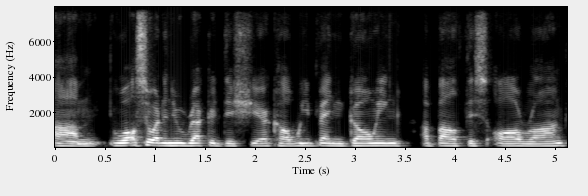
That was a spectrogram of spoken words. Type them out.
um, who also had a new record this year called We've Been Going About This All Wrong,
